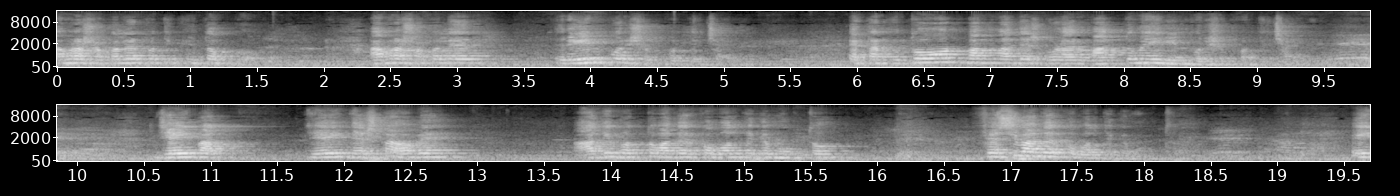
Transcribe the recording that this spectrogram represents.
আমরা সকলের প্রতি কৃতজ্ঞ। আমরা সকলের ঋণ পরিশোধ করতে চাই। একটা নতুন বাংলাদেশ গড়ার মাধ্যমে ঋণ পরিশোধ করতে চাই। যেই যেই দেশটা হবে আধিপত্যবাদের কবল থেকে মুক্ত, ফেসিবাদের কবল থেকে মুক্ত। এই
